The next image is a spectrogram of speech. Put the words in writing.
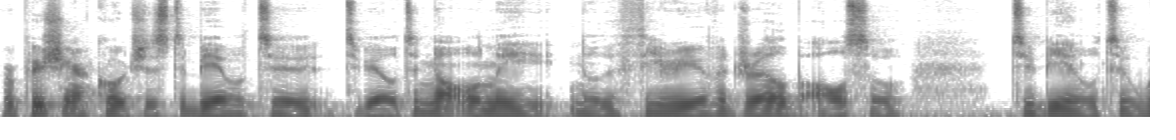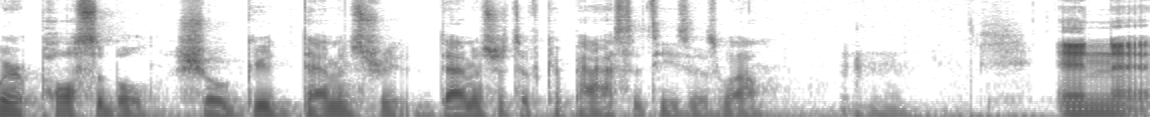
we're pushing our coaches to be able to to be able to not only know the theory of a drill, but also to be able to, where possible, show good demonstrate demonstrative capacities as well. Mm-hmm. And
